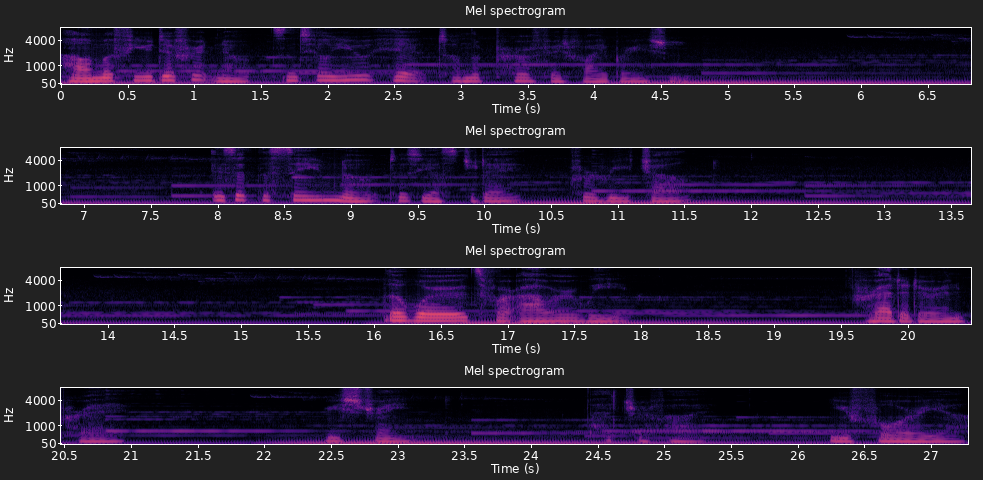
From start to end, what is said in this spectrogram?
Hum a few different notes until you hit on the perfect vibration. Is it the same note as yesterday for reach out? the words for our week predator and prey, restraint, petrified, euphoria,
